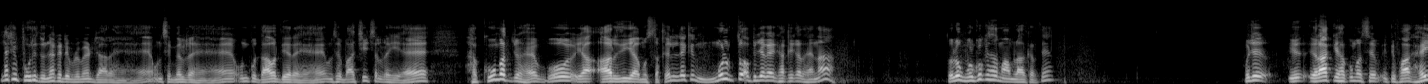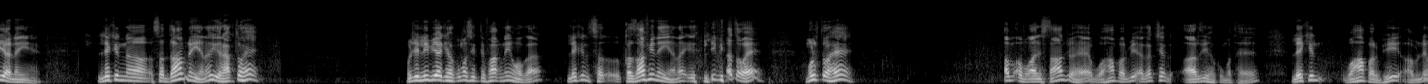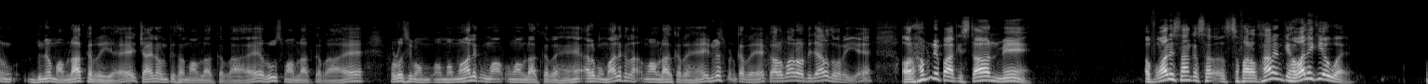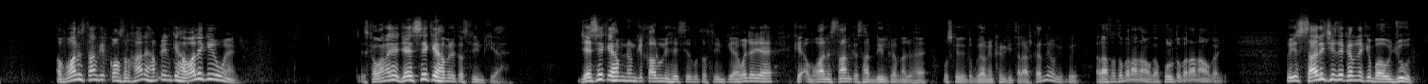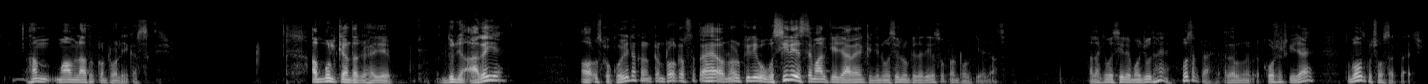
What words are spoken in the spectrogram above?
لیکن پوری دنیا کے ڈپلومیٹ جا رہے ہیں، ان سے مل رہے ہیں، ان کو دعوت دے رہے ہیں، ان سے بات چیت چل رہی ہے۔ حکومت جو ہے وہ یا عارضی یا مستقل، لیکن ملک تو اپنی جگہ ایک حقیقت ہے نا۔ تو لوگ ملکوں کے ساتھ معاملات کرتے ہیں۔ مجھے عراق کی حکومت سے اتفاق ہے یا نہیں ہے؟ لیکن صدام نہیں ہے نا، عراق تو ہے۔ مجھے لیبیا کی حکومت سے اتفاق نہیں ہوگا، لیکن قذافی نہیں ہے نا، لیبیا تو ہے، ملک تو ہے۔ اب افغانستان جو ہے، وہاں پر بھی اگرچہ عارضی حکومت ہے، لیکن وہاں پر بھی ہم نے دنیا معاملات کر رہی ہے، چائنا ان کے ساتھ معاملات کر رہا ہے، روس معاملات کر رہا ہے، پڑوسی ممالک معاملات کر رہے ہیں، عرب ممالک معاملات کر رہے ہیں انویسٹمنٹ کر رہے ہیں، کاروبار اور تجارت ہو رہی ہے۔ اور ہم نے پاکستان میں افغانستان کا سفارت خانہ ان کے حوالے کیا ہوا ہے۔ افغانستان کے قونصل خانے ہم نے ان کے حوالے کیے ہوئے ہیں۔ اس کا معنی ہے جیسے کہ ہم نے تسلیم کیا ہے۔ جیسے کہ ہم نے ان کی قانونی حیثیت کو تسلیم کیا وجہ یہ ہے کہ افغانستان کے ساتھ ڈیل کرنا جو ہے، اس کے لیے تو ہمیں کھڑکی تلاش کرنی ہوگی، کوئی راستہ تو بنانا ہوگا، پل تو بنانا ہوگا جی۔ تو یہ ساری چیزیں کرنے کے باوجود ہم معاملات کو کنٹرول نہیں کر سکتے جی۔ اب ملک کے اندر جو ہے یہ دنیا آ گئی ہے اور اس کو کوئی نہ کنٹرول کر سکتا ہے اور ان کے لیے وہ وسیلے استعمال کیے جا رہے ہیں کہ جن وسیلوں کے ذریعے اس کو کنٹرول کیا جا سکے۔ حالانکہ وسیلے موجود ہیں، ہو سکتا ہے، اگر ان کوشش کی جائے تو بہت کچھ ہو سکتا ہے جی۔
